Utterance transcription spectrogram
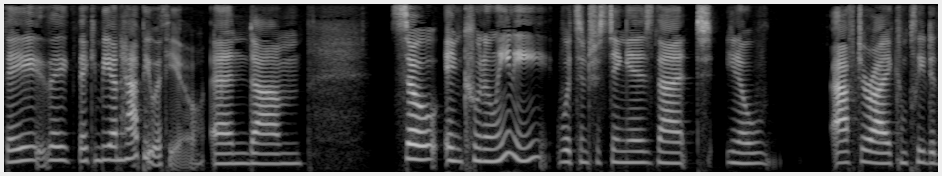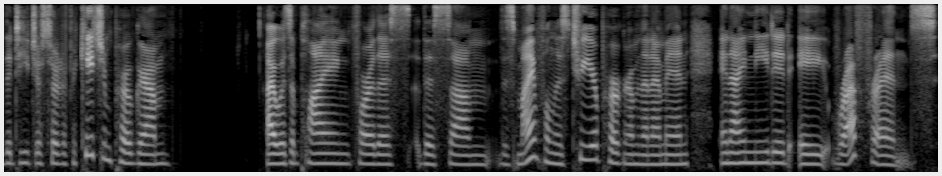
they they they can be unhappy with you. And um, so in kundalini what's interesting is that you know after i completed the teacher certification program I was applying for this this um this mindfulness two year program that I'm in, and I needed a reference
